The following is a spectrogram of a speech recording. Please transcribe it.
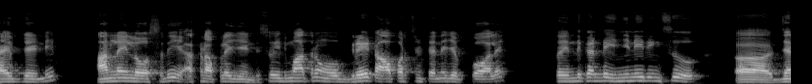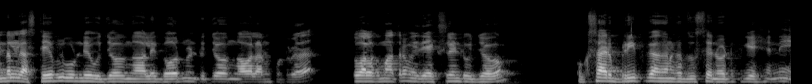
టైప్ చేయండి. ఆన్లైన్లో వస్తుంది. అక్కడ అప్లై చేయండి. సో ఇది మాత్రం ఓ గ్రేట్ ఆపర్చునిటీ అనే చెప్పుకోవాలి. సో ఎందుకంటే ఇంజనీరింగ్స్ జనరల్గా స్టేబుల్గా ఉండే ఉద్యోగం కావాలి గవర్నమెంట్ ఉద్యోగం కావాలనుకుంటారు కదా సో వాళ్ళకి మాత్రం ఇది ఎక్సలెంట్ ఉద్యోగం. ఒకసారి బ్రీఫ్గా కనుక చూస్తే నోటిఫికేషన్ని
